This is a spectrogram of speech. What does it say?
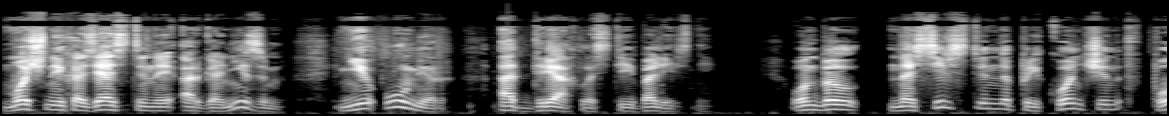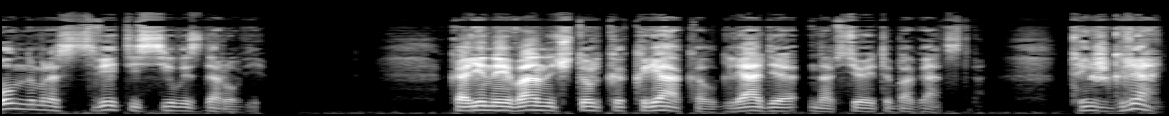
Мощный хозяйственный организм не умер от дряхлости и болезней. Он был насильственно прикончен в полном расцвете силы здоровья. Калина Иванович только крякал, глядя на все это богатство. — Ты ж глянь,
